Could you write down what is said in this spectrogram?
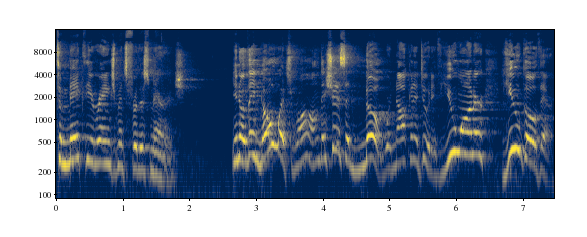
to make the arrangements for this marriage. You know, they know what's wrong. They should have said, No, we're not going to do it. If you want her, you go there.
